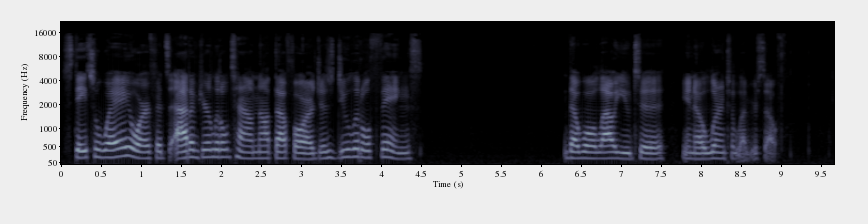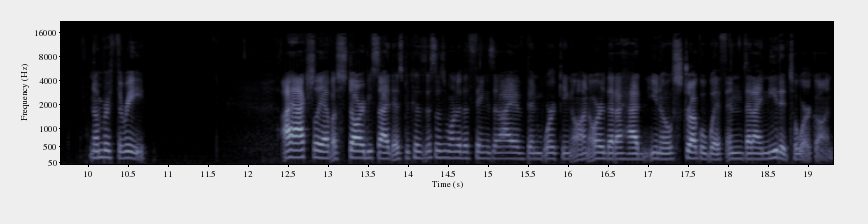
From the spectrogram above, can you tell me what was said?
states away or if it's out of your little town, not that far, just do little things that will allow you to, you know, learn to love yourself. Number 3, I actually have a star beside this because this is one of the things that I have been working on or that I had, you know, struggled with and that I needed to work on,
